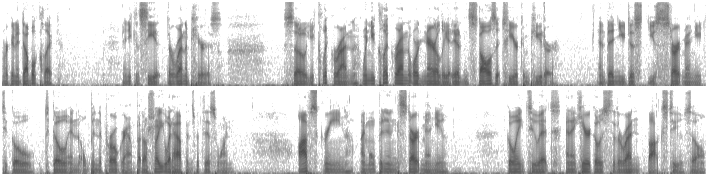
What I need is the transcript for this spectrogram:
We're going to double click and you can see it, the run appears. So you click run. When you click run ordinarily it installs it to your computer and then you just use the start menu to go to go and open the program but I'll show you what happens with this one. Off screen I'm opening the start menu going to it and it, here it goes to the run box too so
